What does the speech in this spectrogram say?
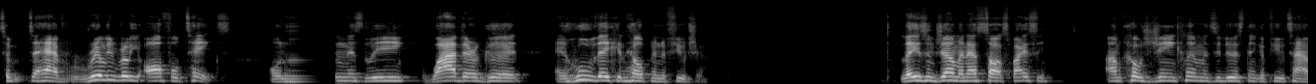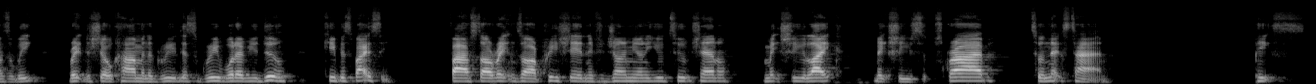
to, to have really, really awful takes on in this league, why they're good, and who they can help in the future. Ladies and gentlemen, that's Talk Spicy. I'm Coach Gene Clemens. You do this thing a few times a week. Rate the show, comment, agree, disagree, whatever you do, keep it spicy. Five star ratings are appreciated. And if you join me on the YouTube channel, make sure you like, make sure you subscribe. Till next time, peace.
